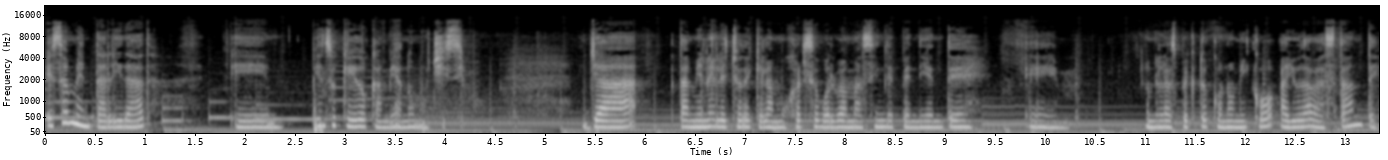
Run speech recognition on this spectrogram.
esa mentalidad eh, pienso que ha ido cambiando muchísimo. Ya también el hecho de que la mujer se vuelva más independiente eh, en el aspecto económico ayuda bastante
